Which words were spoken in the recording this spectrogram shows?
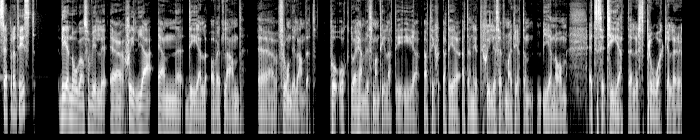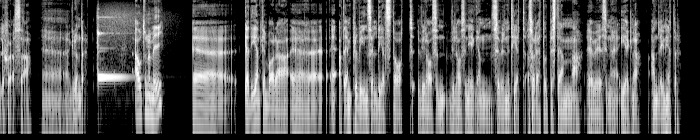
Separatist, det är någon som vill eh, skilja en del av ett land eh, från det landet. På, och då hänvisar man till att, det är, att, det, att, det att den skiljer sig från majoriteten genom etnicitet eller språk eller religiösa eh, grunder. Autonomi, eh, ja, det är egentligen bara eh, att en provins eller delstat vill ha, sin, vill ha sin egen suveränitet, alltså rätt att bestämma över sina egna anlägenheter.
